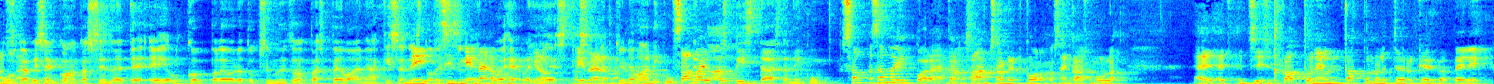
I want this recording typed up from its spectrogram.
innoissaan. kävi sen kohan kanssa silleen, että ei ollut kovin paljon odotuksia, mutta nyt pääsi pelaamaan ja näki sen, niin, Niin, niin oli siis silleen, että nimenomaan, voi herran joo, jestas. nimenomaan. Kyllä ne vaan niinku, Sama ne juttu- pistää sitä niinku, Sam, sama juttu vähän Paremmaksi. ton Uncharted 3 kanssa mulla. Et, et, et siis kakkonen, kakkonen oli törkeä hyvä peli.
